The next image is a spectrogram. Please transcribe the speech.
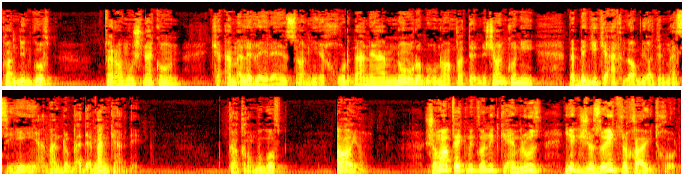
کاندید گفت فراموش نکن که عمل غیر انسانی خوردن هم نور رو به اونا قاطر نشان کنی و بگی که اخلاقیات مسیحی این عمل رو قدغن کرده. کاکامبو گفت آیون شما فکر می‌کنید که امروز یک جزویت رو خواهید خورد.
